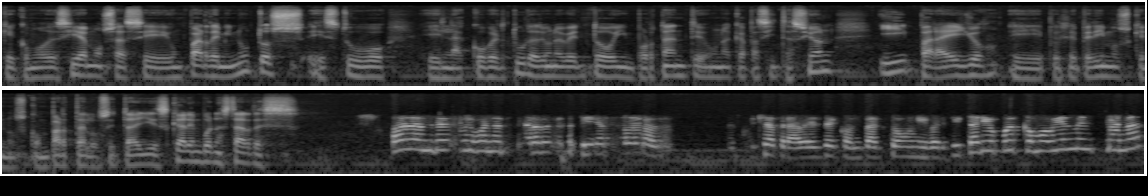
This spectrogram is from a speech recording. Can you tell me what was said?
que como decíamos hace un par de minutos estuvo en la cobertura de un evento importante, una capacitación, y para ello eh, pues le pedimos que nos comparta los detalles. Karen, buenas tardes. Hola Andrés, muy buenas tardes a todos escucha a través de Contacto Universitario. Pues como bien mencionas,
